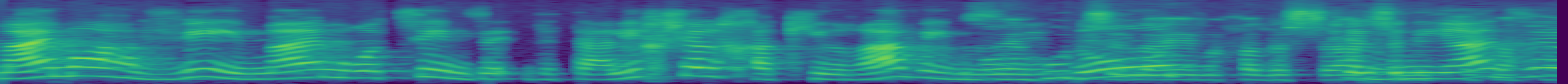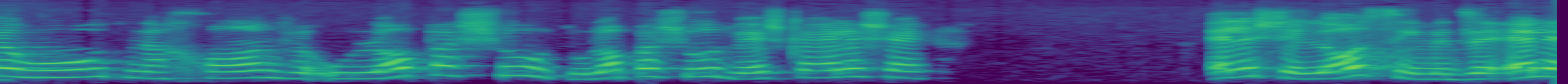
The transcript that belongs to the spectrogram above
מה הם אוהבים, מה הם רוצים. זה, זה תהליך של חקירה והתבוננות. זהות שלהם החדשה. של בניית. זהות, נכון, והוא לא פשוט, הוא לא פשוט, ויש כאלה ש... אלה שלא עושים את זה, אלה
